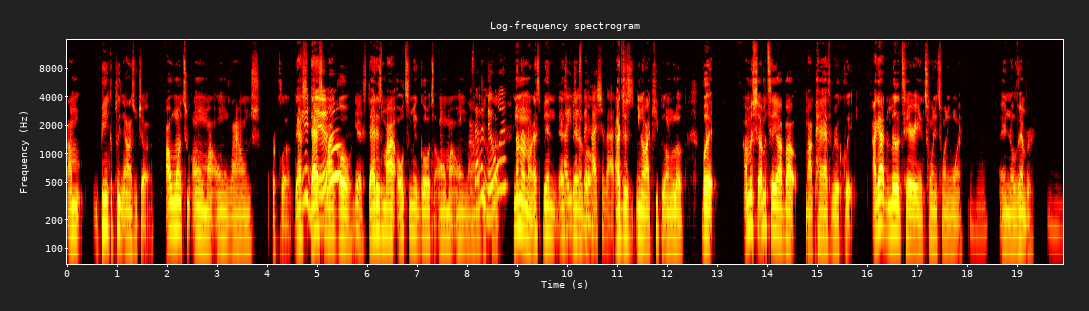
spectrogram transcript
I'm being completely honest with y'all. I want to own my own lounge or club. That's You that's my goal. Yes, that is my ultimate goal to own my own lounge. Is that a new club. one? No, no, no. That's been that's oh, been just a been goal. hush about it. I just, you know, I keep it on the low. But I'm gonna show, I'm gonna tell y'all about my path real quick. I got the military in 2021 hmm in November. hmm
